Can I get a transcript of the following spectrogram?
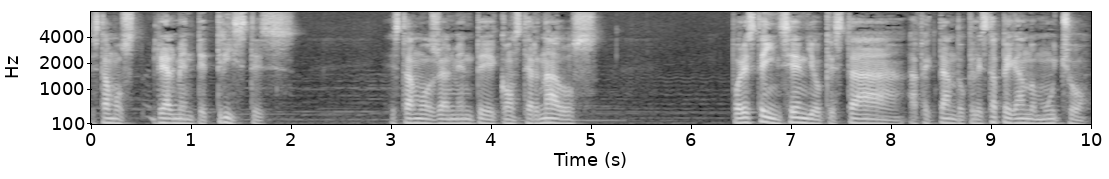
estamos realmente tristes, estamos realmente consternados por este incendio que está afectando, que le está pegando mucho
